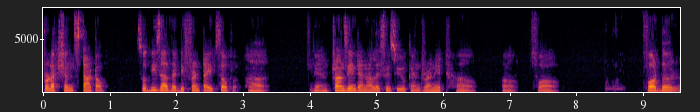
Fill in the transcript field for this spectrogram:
production startup. So these are the different types of uh, transient analysis you can run it uh, uh, for for the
